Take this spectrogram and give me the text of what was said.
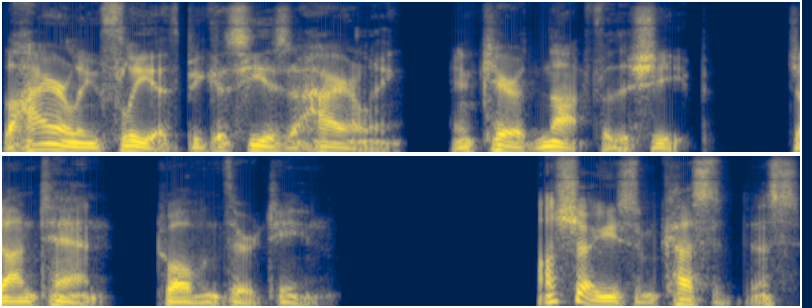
The hireling fleeth because he is a hireling, and careth not for the sheep. John 10, 12 and 13. I'll show you some cussedness.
